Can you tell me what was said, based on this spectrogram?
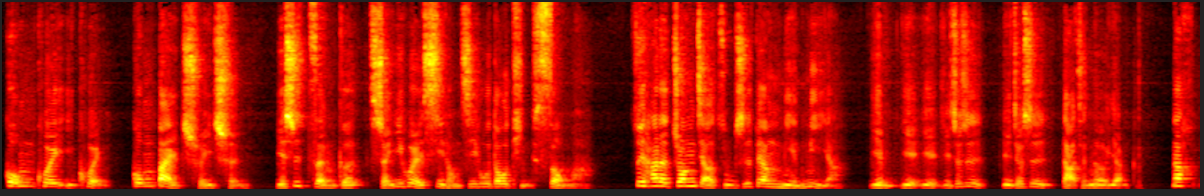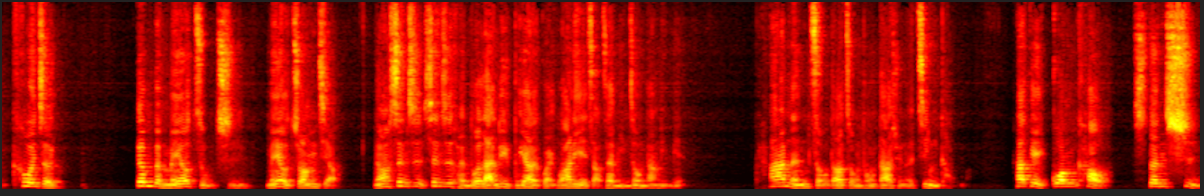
功亏一篑，功败垂成，也是整个审议会的系统几乎都挺宋啊，所以他的装甲组织非常绵密啊，也也也也就是也就是打成那样。那柯文哲根本没有组织，没有装脚，然后甚至甚至很多蓝绿不要的拐瓜裂枣在民众党里面，他能走到总统大选的尽头吗？他可以光靠声势、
